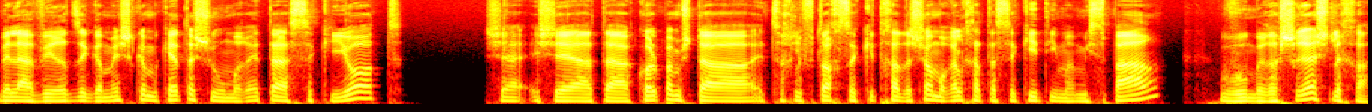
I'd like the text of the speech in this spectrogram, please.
בלהעביר את זה. גם יש גם קטע שהוא מראה את השקיות, ש- שאתה, כל פעם שאתה צריך לפתוח שקית חדשה, הוא מראה לך את השקית עם המספר, והוא מרשרש לך. הוא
